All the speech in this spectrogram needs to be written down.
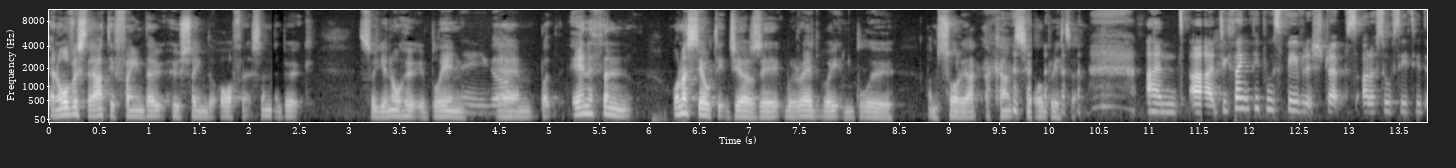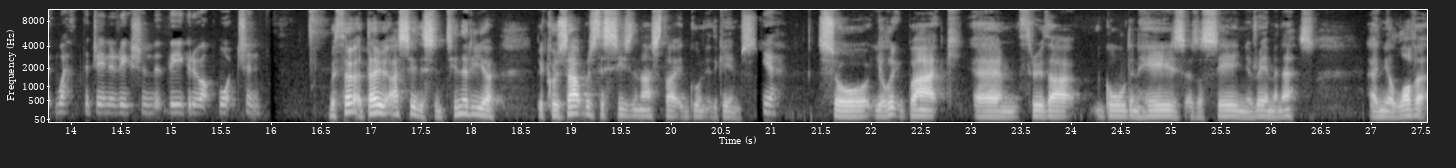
and obviously I had to find out who signed it off, and it's in the book, so you know who to blame. There you go. Um, but anything on a Celtic jersey with red, white, and blue I'm sorry, I, I can't celebrate it. And uh, do you think people's favourite strips are associated with the generation that they grew up watching? Without a doubt, I say the centenary year because that was the season I started going to the games. Yeah. So you look back um, through that golden haze, as I say, and you reminisce and you love it.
